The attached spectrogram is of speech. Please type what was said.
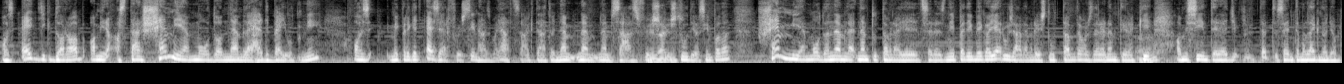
az egyik darab, amire aztán semmilyen módon nem lehet bejutni, az még pedig egy ezer fős színházban játszák, tehát hogy nem, nem, nem száz fős Világos. stúdiószínpadon. Semmilyen módon nem, le, nem tudtam rá jegyet szerezni, pedig még a Jeruzsálemre is tudtam, de most erre nem térek ki, uh-huh. ami szintén egy, tehát szerintem a legnagyobb,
